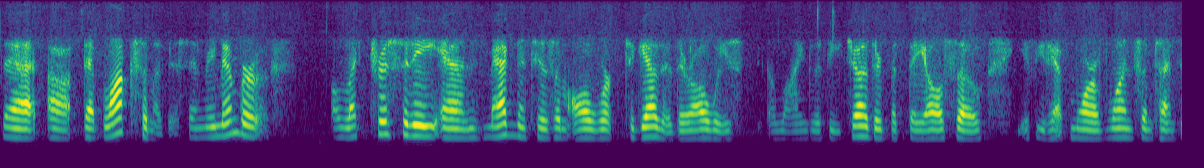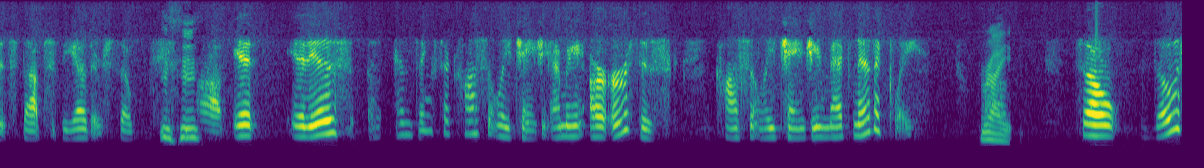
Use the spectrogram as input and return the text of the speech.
that uh, that block some of this. And remember, electricity and magnetism all work together. They're always aligned with each other, but they also, if you have more of one, sometimes it stops the other. So mm-hmm. uh, it it is, and things are constantly changing. I mean, our Earth is constantly changing magnetically. Right. Uh, so those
